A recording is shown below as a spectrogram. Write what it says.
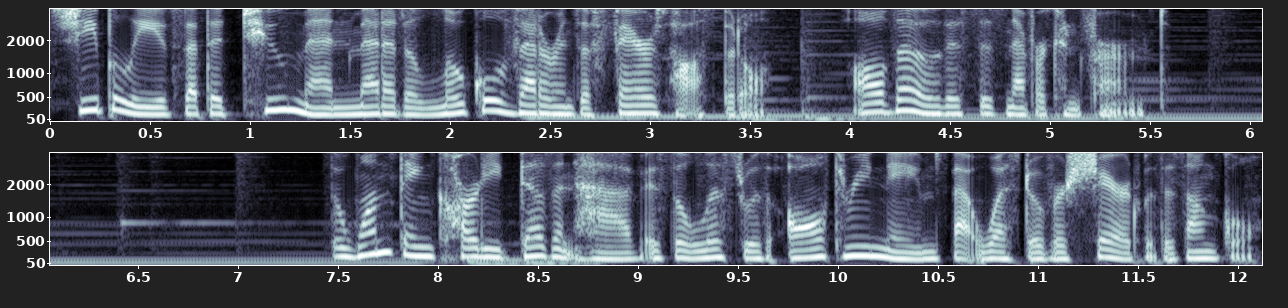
She believes that the two men met at a local Veterans Affairs hospital, although this is never confirmed. The one thing Carty doesn't have is the list with all three names that Westover shared with his uncle.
